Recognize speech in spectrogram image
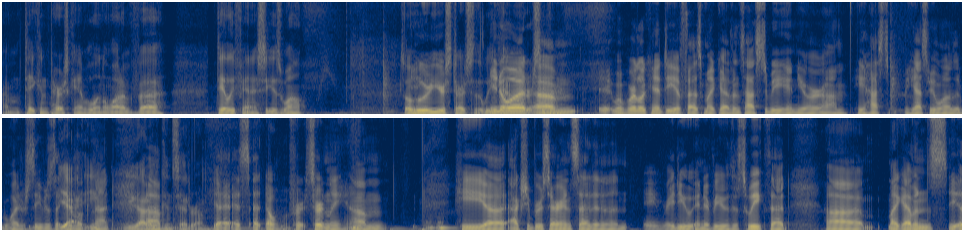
I'm taking Parris Campbell in a lot of uh, daily fantasy as well. So who are your starts of the week? You know what? Um, it, when we're looking at DFS, Mike Evans has to be in your. Um, he has to. He has to be one of the wide receivers that yeah, you're looking you, at. you gotta Um, consider him. Yeah, it's uh, oh, for certainly. Um, he uh, actually Bruce Arians said in an, a radio interview this week that uh, Mike Evans uh,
